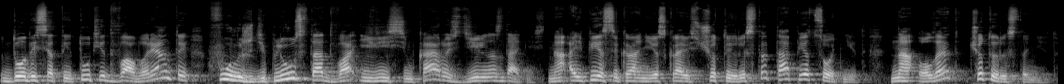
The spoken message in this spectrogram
до 10. Тут є два варіанти: Full HD+, та 2,8К роздільна здатність. На IPS-екрані яскравість 400 та 500 ніт, на OLED 400 ніт.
